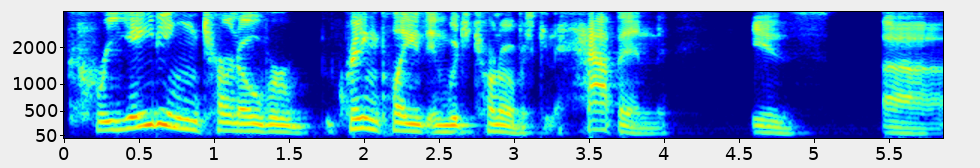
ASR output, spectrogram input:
Creating turnover, creating plays in which turnovers can happen is uh,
